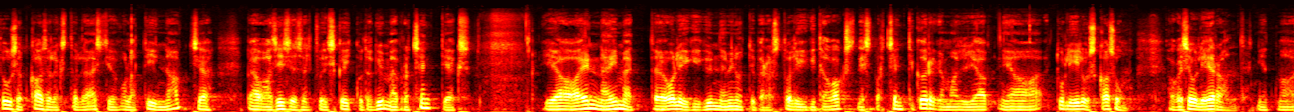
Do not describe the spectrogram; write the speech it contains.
tõuseb ka selleks, ta oli hästi volatiilne aktsia, päevasiseselt võis kõikuda kümme protsenti, eks. ja enne imet oligi kümne minuti pärast oligi ta kaksteist protsenti kõrgemal ja, ja tuli ilus kasum. aga see oli erand, nii et ma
